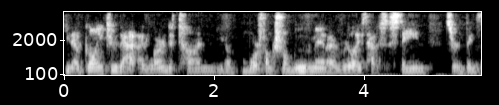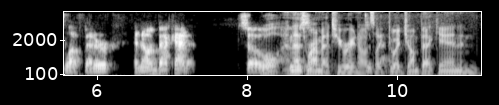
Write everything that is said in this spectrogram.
you know, going through that, I learned a ton, you know, more functional movement. I realized how to sustain certain things a lot better. And now I'm back at it. So, well, and that's where I'm at too right now. It's like, do I jump back in and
